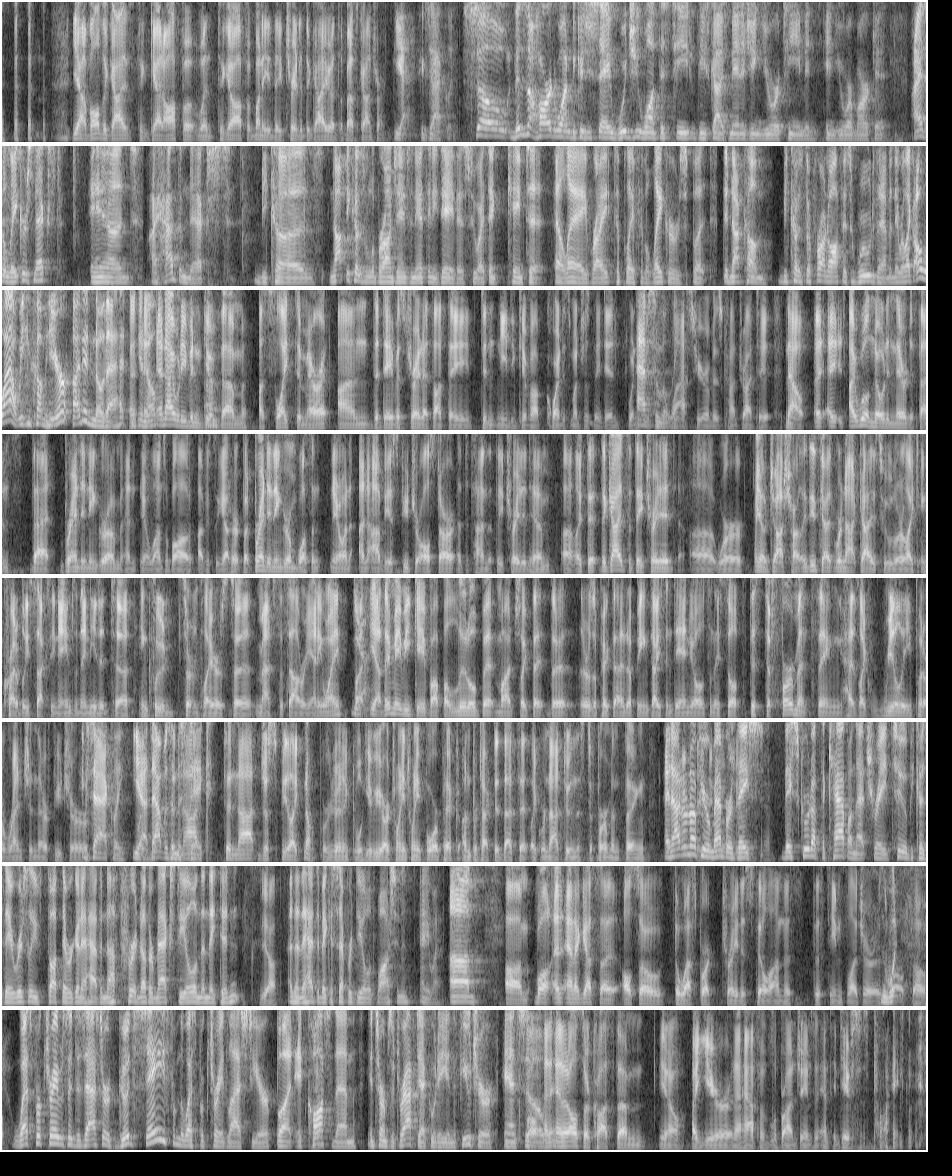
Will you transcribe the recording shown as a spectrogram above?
yeah, of all the guys to get off of when to get off of money, they traded the guy who had the best contract. Yeah, exactly. So this is a hard one because you say, would you want this team, these guys managing your team in in your market? I had the Lakers next, and I had them next because not because of LeBron James and Anthony Davis, who I think came to LA, right, to play for the Lakers, but did not come because the front office wooed them and they were like, "Oh wow, we can come here." I didn't know that, you know. And, and I would even give um, them a slight demerit on the Davis trade. I thought they didn't need to give up quite as much as they did when absolutely. he was in the last year of his contract. Now, I, I, will note in their defense that Brandon Ingram and you know Lonzo Ball obviously got hurt, but Brandon Ingram wasn't you know an, an obvious future All Star at the time that they traded him. Uh, like the the guys that they traded. Uh, uh, were you know Josh Hart. these guys were not guys who were like incredibly sexy names, and they needed to include certain players to match the salary anyway. But yeah, yeah they maybe gave up a little bit much. Like the, the there was a pick that ended up being Dyson Daniels, and they still this deferment thing has like really put a wrench in their future. Exactly. Yeah, like, to, that was a mistake. Not, to not just be like, no, we're gonna we'll give you our 2024 pick unprotected. That's it. Like we're not doing this deferment thing. And I don't know if you remember, they yeah. they screwed up the cap on that trade too because they originally thought they were going to have enough for another max deal, and then they didn't. Yeah. And then they had to make a separate deal with Washington. Anyway. Um, um, well, and, and I guess uh, also the Westbrook trade is still on this this team's ledger as well. So Westbrook trade was a disaster. Good save from the Westbrook trade last year, but it cost yeah. them in terms of draft equity in the future. And so, well, and, and it also cost them you know, a year and a half of LeBron James and Anthony Davis's prime.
